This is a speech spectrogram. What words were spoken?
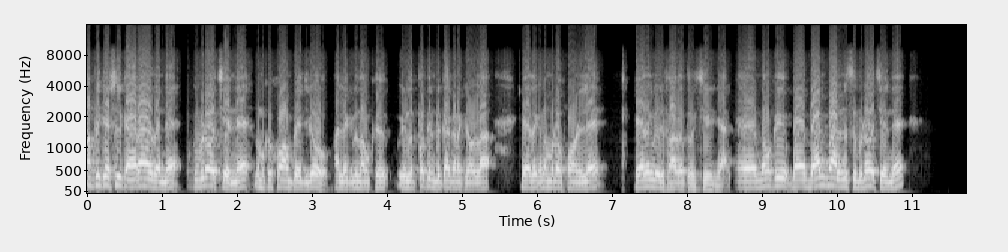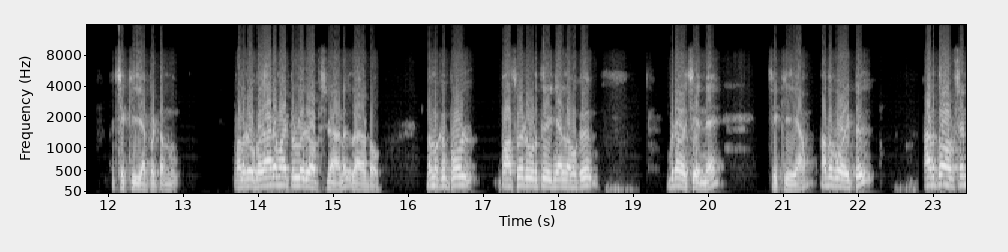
ആപ്ലിക്കേഷനിൽ കയറാതെ തന്നെ നമുക്ക് ഇവിടെ വെച്ച് തന്നെ നമുക്ക് ഹോം പേജിലോ അല്ലെങ്കിൽ നമുക്ക് എളുപ്പത്തിൽ എടുക്കാൻ കണക്കിനുള്ള ഏതെങ്കിലും നമ്മുടെ ഫോണിലെ ഏതെങ്കിലും ഒരു ഭാഗത്ത് വെച്ച് കഴിഞ്ഞാൽ നമുക്ക് ബാങ്ക് ബാലൻസ് ഇവിടെ വെച്ച് തന്നെ ചെക്ക് ചെയ്യാം പെട്ടെന്ന്. വളരെ ഉപകാരമായിട്ടുള്ള ഒരു ഓപ്ഷനാണ് ഇതാ കേട്ടോ. നമുക്കിപ്പോൾ പാസ്വേഡ് കൊടുത്തു കഴിഞ്ഞാൽ നമുക്ക് ഇവിടെ വെച്ച് തന്നെ ചെക്ക് ചെയ്യാം. അത് പോയിട്ട് അടുത്ത ഓപ്ഷൻ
